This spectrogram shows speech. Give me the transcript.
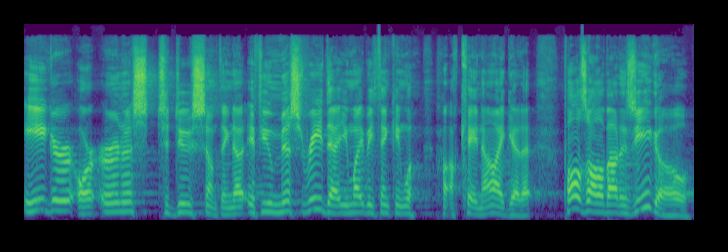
eager or earnest to do something. Now, if you misread that, you might be thinking, well, okay, now I get it. Paul's all about his ego.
